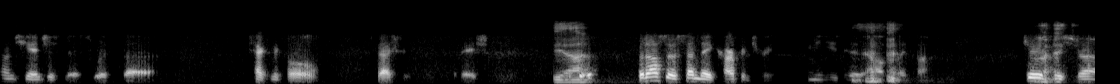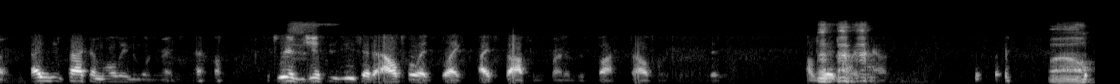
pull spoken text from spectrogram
conscientiousness with uh, technical specialization, yeah. but also Sunday carpentry. I mean, using an box. Seriously Right. strong. As in fact, I'm holding the one right now. It's weird. Just as you said Altoids, like I stopped in front of this box of Altoids. I'll do it right now. Wow.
